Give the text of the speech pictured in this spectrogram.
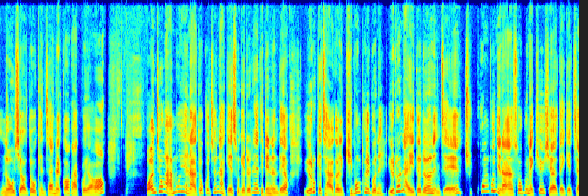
놓으셔도 괜찮을 것 같고요. 원종 아무에나도 꾸준하게 소개를 해드리는데요. 이렇게 작은 기본 풀분에 이런 아이들은 이제 콩분이나 소분에 키우셔야 되겠죠.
